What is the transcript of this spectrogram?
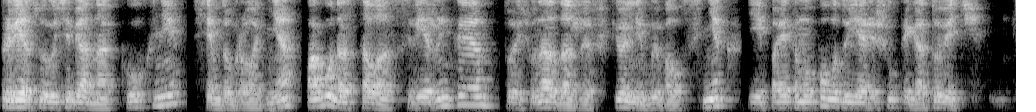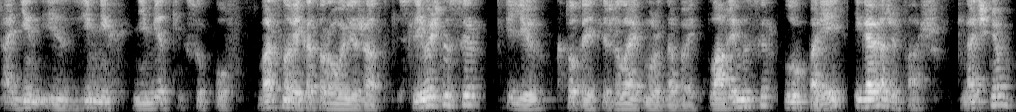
Приветствую у себя на кухне. Всем доброго дня. Погода стала свеженькая, то есть у нас даже в Кёльне выпал снег. И по этому поводу я решил приготовить один из зимних немецких супов, в основе которого лежат сливочный сыр, или кто-то, если желает, может добавить плавленый сыр, лук-порей и говяжий фарш. Начнем.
